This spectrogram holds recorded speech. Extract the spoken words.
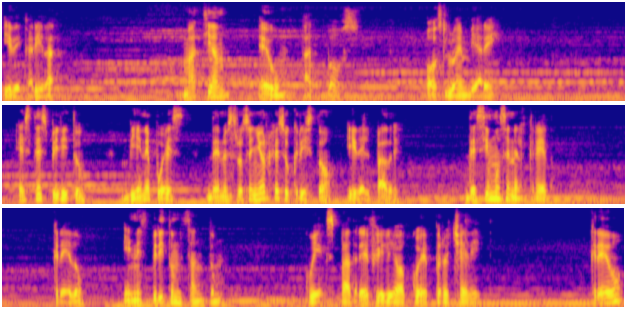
y de caridad. Matiam eum ad vos, os lo enviaré. Este Espíritu viene pues de nuestro Señor Jesucristo y del Padre. Decimos en el credo. Credo in Spiritum Sanctum, qui ex Padre Filioque procedit. Creo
